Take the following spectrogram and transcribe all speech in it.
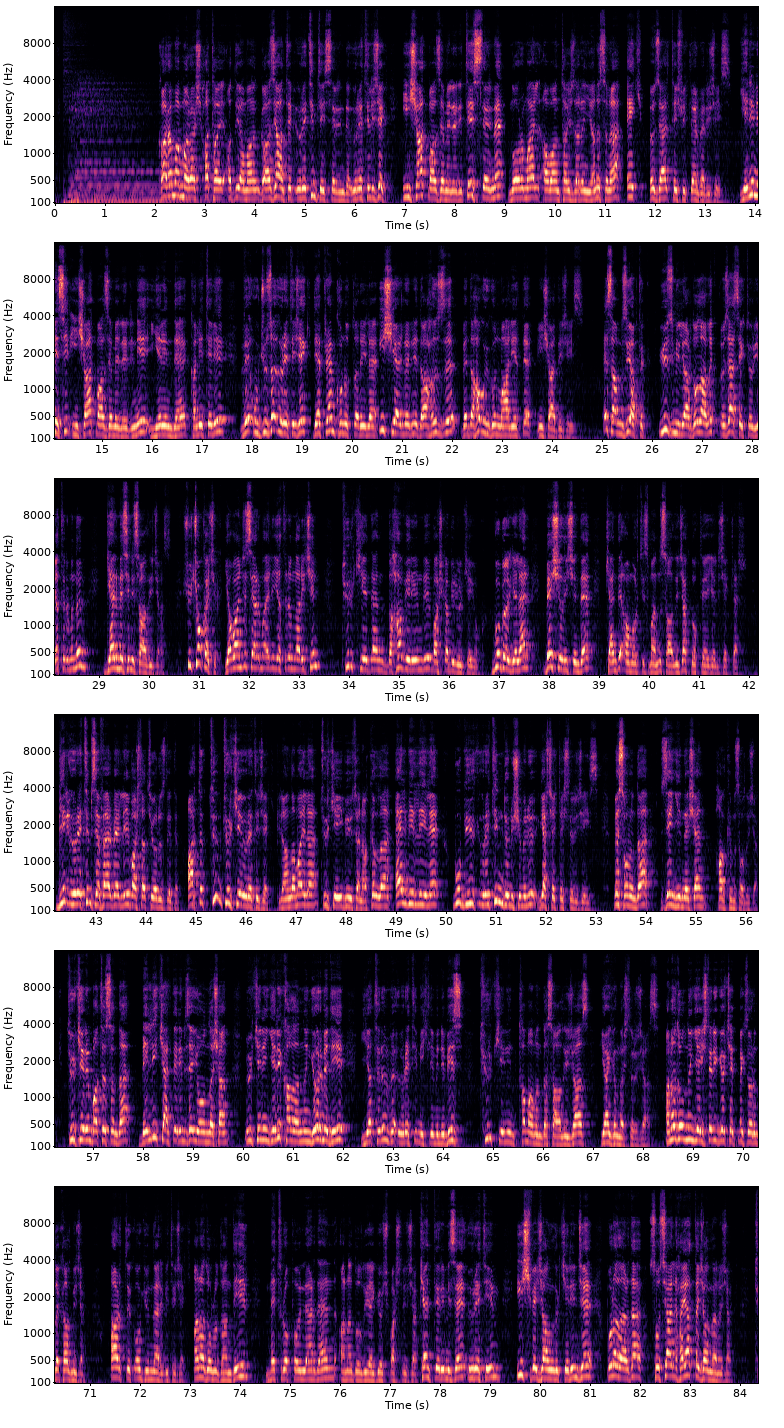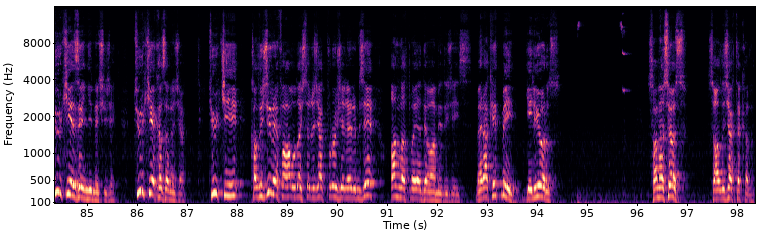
Kahramanmaraş, Hatay, Adıyaman, Gaziantep üretim tesislerinde üretilecek inşaat malzemeleri tesislerine normal avantajların yanısına ek özel teşvikler vereceğiz. Yeni nesil inşaat malzemelerini yerinde, kaliteli ve ucuza üretecek deprem konutlarıyla iş yerlerini daha hızlı ve daha uygun maliyette inşa edeceğiz. Hesabımızı yaptık. 100 milyar dolarlık özel sektör yatırımının gelmesini sağlayacağız. Şu çok açık. Yabancı sermayeli yatırımlar için Türkiye'den daha verimli başka bir ülke yok. Bu bölgeler 5 yıl içinde kendi amortismanını sağlayacak noktaya gelecekler. Bir üretim seferberliği başlatıyoruz dedim. Artık tüm Türkiye üretecek. Planlamayla, Türkiye'yi büyüten akılla, el birliğiyle bu büyük üretim dönüşümünü gerçekleştireceğiz. Ve sonunda zenginleşen halkımız olacak. Türkiye'nin batısında belli kentlerimize yoğunlaşan, ülkenin geri kalanının görmediği yatırım ve üretim iklimini biz Türkiye'nin tamamında sağlayacağız, yaygınlaştıracağız. Anadolu'nun gençleri göç etmek zorunda kalmayacak. Artık o günler bitecek. Anadolu'dan değil, metropollerden Anadolu'ya göç başlayacak. Kentlerimize üretim, iş ve canlılık gelince buralarda sosyal hayat da canlanacak. Türkiye zenginleşecek. Türkiye kazanacak. Türkiye'yi kalıcı refaha ulaştıracak projelerimizi anlatmaya devam edeceğiz. Merak etmeyin, geliyoruz. Sana söz. Sağlıcakla kalın.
